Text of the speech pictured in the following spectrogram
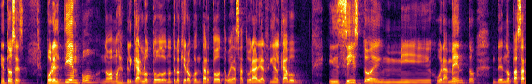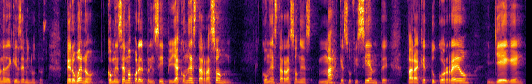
Entonces, por el tiempo, no vamos a explicarlo todo, no te lo quiero contar todo, te voy a saturar y al fin y al cabo, insisto en mi juramento de no pasarme de 15 minutos. Pero bueno, comencemos por el principio. Ya con esta razón, con esta razón es más que suficiente para que tu correo llegue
